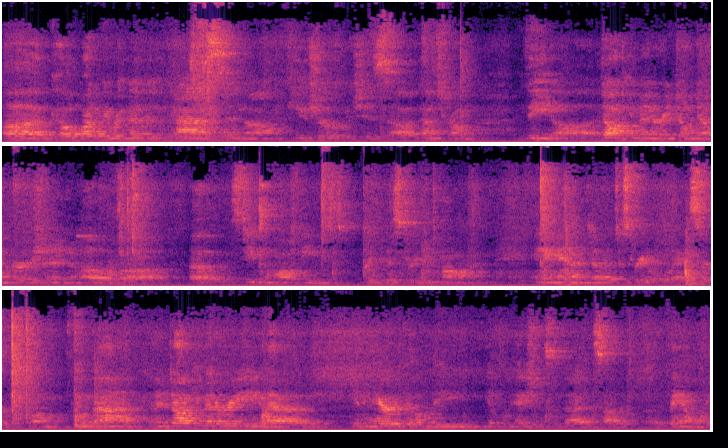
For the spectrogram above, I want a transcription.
uh, called Why Do We Remember the Past and Not the Future, which is, uh, comes from the, uh, documentary dumbed down version of, uh, uh, Stephen Hawking's History of Time. And, uh, just read a little excerpt from, from that. And a documentary, uh, inheritability, implications of that inside of a family,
